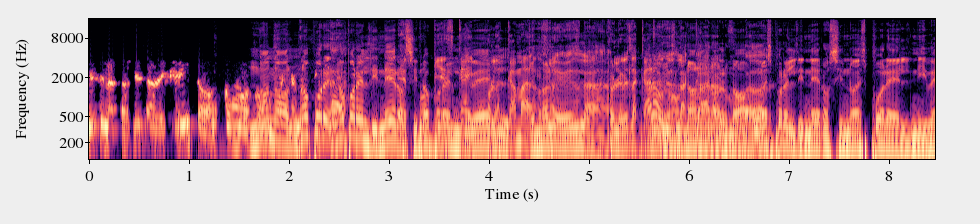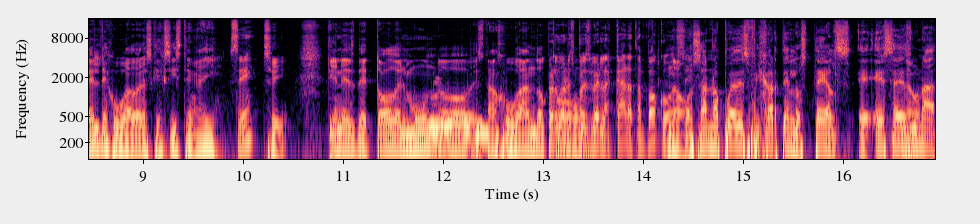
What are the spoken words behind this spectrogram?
meten la tarjeta de crédito? ¿Cómo, No, cómo no, no por, el, no por el dinero, Es sino por, el Skype, nivel. por la cámara. que no o sea, le ves la- Pero le ves la no cara le o ves no? la No, no, cara no, no, no es por el dinero, sino es por el nivel de jugadores que existen ahí. ¿Sí? Sí. Tienes de todo el mundo, están jugando Pero no les puedes ver la cara tampoco. No. ¿sí? O sea, no puedes fijarte en los tails. Eh, esa es No. una.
